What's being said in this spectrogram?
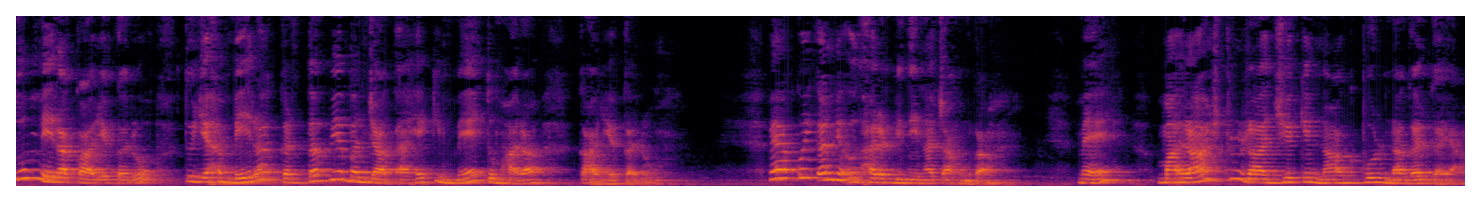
तुम मेरा कार्य करो तो यह मेरा कर्तव्य बन जाता है कि मैं तुम्हारा कार्य करूँ। मैं आपको एक अन्य उदाहरण भी देना चाहूँगा। मैं महाराष्ट्र राज्य के नागपुर नगर गया।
